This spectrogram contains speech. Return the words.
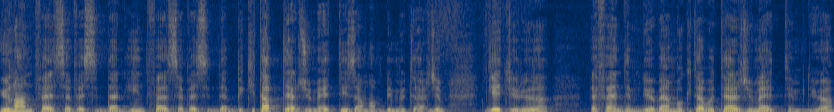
Yunan felsefesinden, Hint felsefesinden bir kitap tercüme ettiği zaman bir mütercim getiriyor. Efendim diyor ben bu kitabı tercüme ettim diyor.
